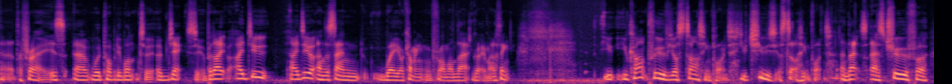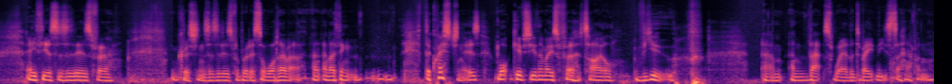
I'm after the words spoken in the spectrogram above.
uh, the phrase, uh, would probably want to object to. But I, I do I do understand where you're coming from on that, Graham. And I think you, you can't prove your starting point. You choose your starting point, and that's as true for atheists as it is for Christians as it is for Buddhists or whatever. And, and I think the question is, what gives you the most fertile view? Um, and that's where the debate needs to happen.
